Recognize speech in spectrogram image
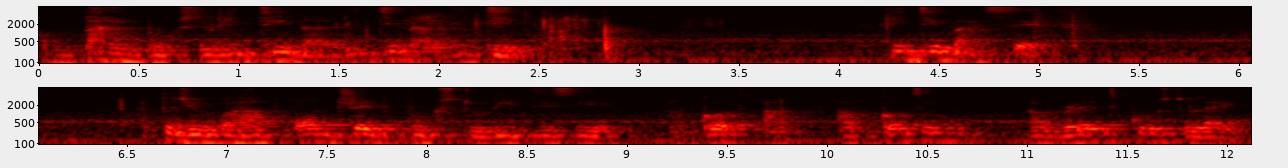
I'm buying books, reading and reading and reading. Feeding myself. I told you I have 100 books to read this year. I've got, I've, I've gotten, I've read close to like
